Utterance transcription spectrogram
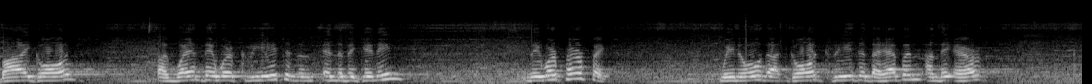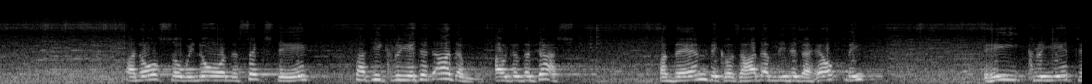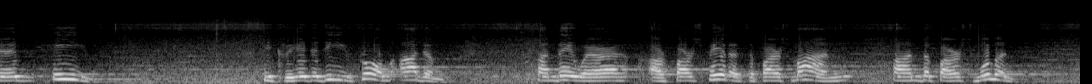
by God, and when they were created in the beginning, they were perfect. We know that God created the heaven and the earth, and also we know on the sixth day that he created Adam out of the dust. And then, because Adam needed a helpmeet, he created Eve. He created Eve from Adam. And they were our first parents, the first man and the first woman.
